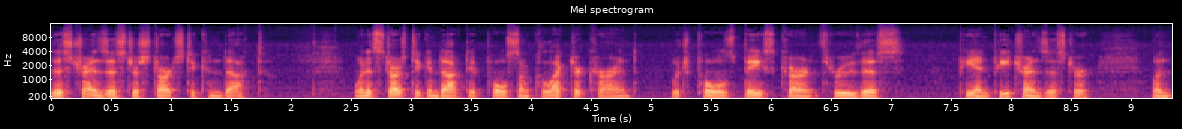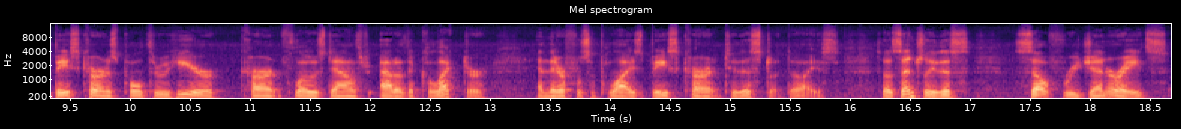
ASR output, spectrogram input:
this transistor starts to conduct. When it starts to conduct, it pulls some collector current, which pulls base current through this PNP transistor. When base current is pulled through here, current flows down out of the collector and therefore supplies base current to this device. So essentially this self-regenerates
